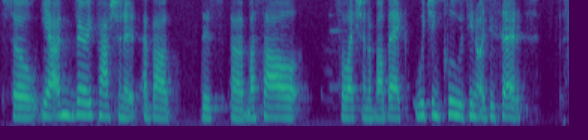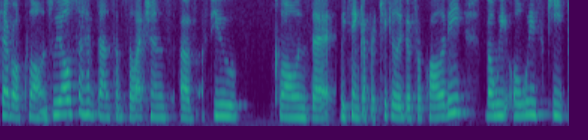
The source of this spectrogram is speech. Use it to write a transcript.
So, yeah, I'm very passionate about this uh, Massal selection of Malbec, which includes, you know, as you said, several clones. We also have done some selections of a few clones that we think are particularly good for quality, but we always keep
